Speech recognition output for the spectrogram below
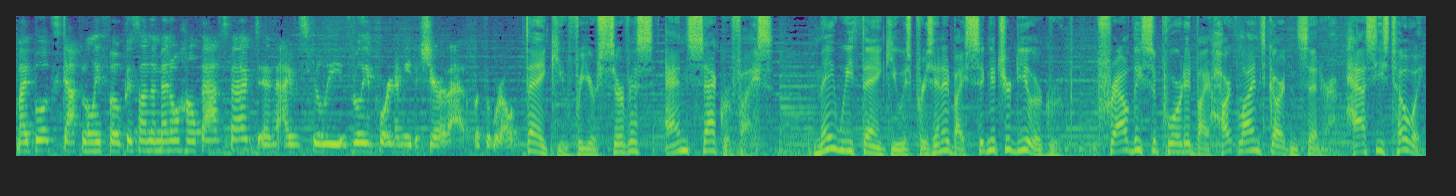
My books definitely focus on the mental health aspect, and I was really it's really important to me to share that with the world. Thank you for your service and sacrifice. May We Thank You is presented by Signature Dealer Group, proudly supported by Heartlines Garden Center, Hassie's Towing,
